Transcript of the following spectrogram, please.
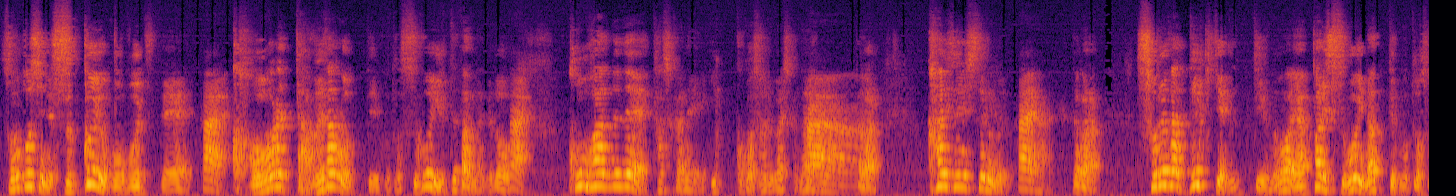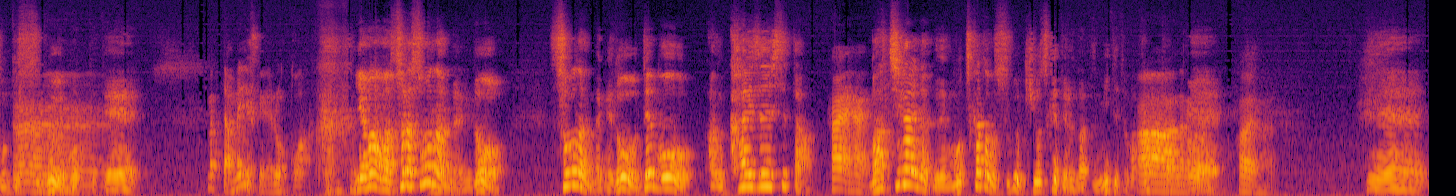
その年にね、すっごいよく覚えてて、い。これダメだろっていうことをすごい言ってたんだけど、はい。後半でね、確かね、1個かそれぐらいしかないの。だあから、改善してるのよ。はいはい。だから、それができてるっていうのは、やっぱりすごいなってことをその時すごい思ってて、まあ、ダメですけどね、6個は。いやまあまあ、それはそうなんだけど、そうなんだけど、でも、あの、改善してた。はいはい。間違いなくね、持ち方もすごい気をつけてるなって見てて分あかったなんるで、ほど。はいはい。ねえ、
